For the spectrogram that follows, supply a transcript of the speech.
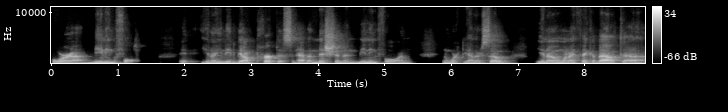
for uh, meaningful. It, you know, you need to be on purpose and have a mission and meaningful and, and work together. So you know, when I think about, uh,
